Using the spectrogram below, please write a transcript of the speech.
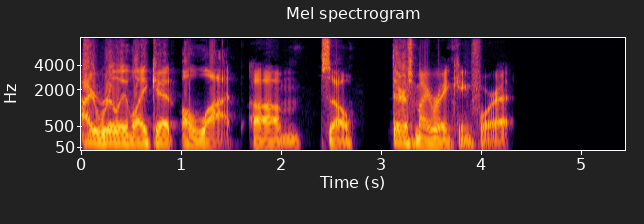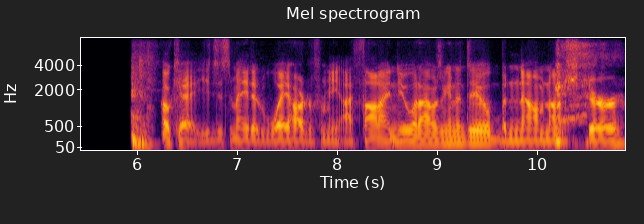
I really like it a lot. Um, so there's my ranking for it. Okay, you just made it way harder for me. I thought I knew what I was going to do, but now I'm not sure.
